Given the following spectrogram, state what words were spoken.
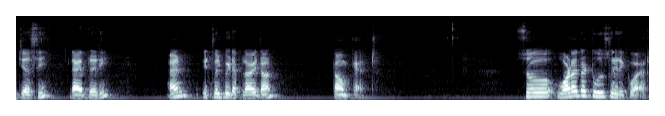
Jersey library and it will be deployed on Tomcat. So what are the tools we require?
